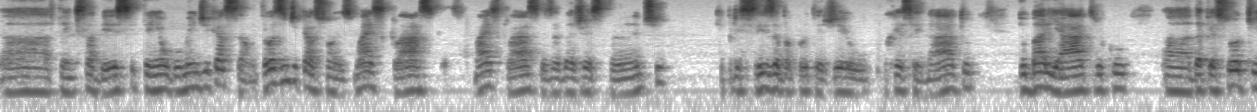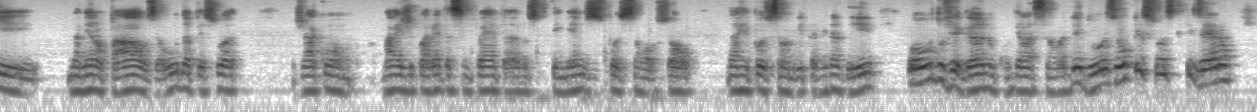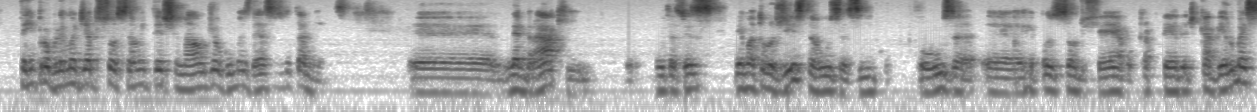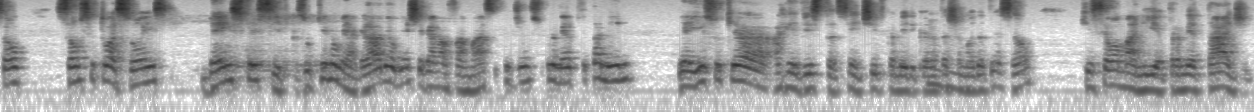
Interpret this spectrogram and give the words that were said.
ah, tem que saber se tem alguma indicação. Então, as indicações mais clássicas, mais clássicas é da gestante, que precisa para proteger o, recém-nato, do bariátrico, ah, da pessoa que na menopausa ou da pessoa já com mais de 40, 50 anos que tem menos exposição ao sol na reposição de vitamina D, ou do vegano com relação a B12, ou pessoas que fizeram, têm problema de absorção intestinal de algumas dessas vitaminas. É, lembrar que muitas vezes dermatologista usa zinco ou usa é, reposição de ferro para perda de cabelo, mas são, são situações bem específicas. O que não me agrada é alguém chegar na farmácia e pedir um suplemento vitamínico, e é isso que a, a revista científica americana está uhum. chamando a atenção, que isso é uma mania para metade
